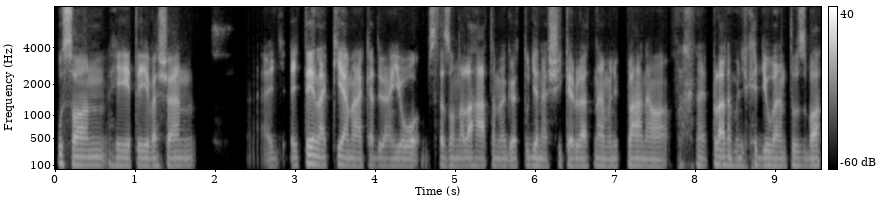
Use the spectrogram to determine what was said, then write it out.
27 évesen egy, egy tényleg kiemelkedően jó szezonnal a háta mögött ugyanez sikerületne, mondjuk pláne, a, pláne mondjuk egy Juventusba.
